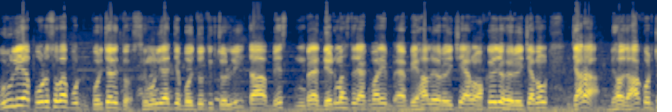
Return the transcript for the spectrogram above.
পুরুলিয়া পৌরসভা পরিচালিত শিমুলিয়ার যে বৈদ্যুতিক চল্লি, তা বেশ প্রায় দেড় মাস ধরে একবারে বেহাল হয়ে রয়েছে এবং অকেজ হয়ে রয়েছে এবং যারা দেহ- খরচ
